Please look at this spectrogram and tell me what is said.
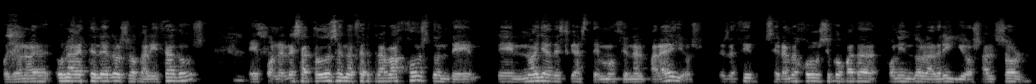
pues ya una vez, una vez tenerlos localizados, eh, ponerles a todos en hacer trabajos donde eh, no haya desgaste emocional para ellos. Es decir, será mejor un psicópata poniendo ladrillos al sol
